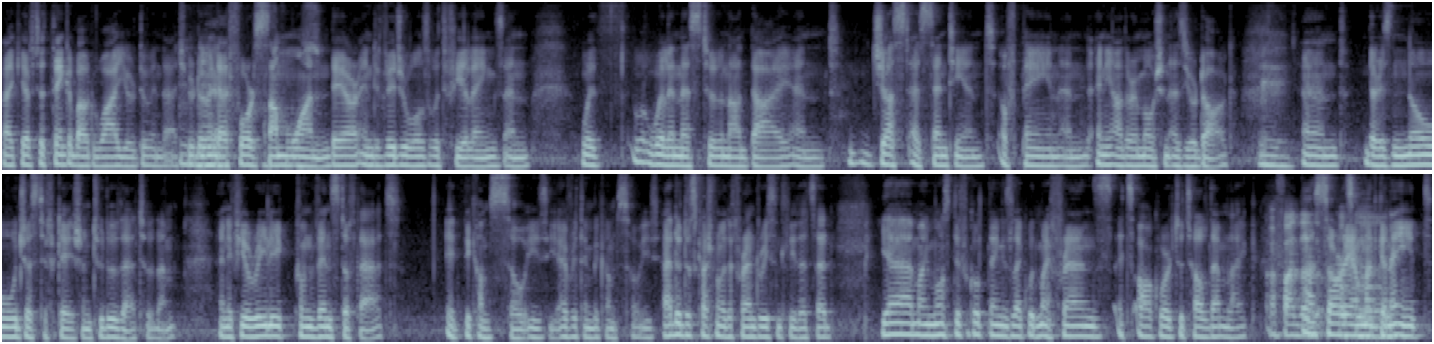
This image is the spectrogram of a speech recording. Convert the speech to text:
Like you have to think about why you're doing that. You're doing Yeah, that for someone. They are individuals with feelings and with willingness to not die and just as sentient of pain and any other emotion as your dog Mm. and there is no justification to do that to them. And if you're really convinced of that, it becomes so easy. Everything becomes so easy. I had a discussion with a friend recently that said, "Yeah, my most difficult thing is like with my friends, it's awkward to tell them like, I find that ah, sorry, I'm not gonna eat."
